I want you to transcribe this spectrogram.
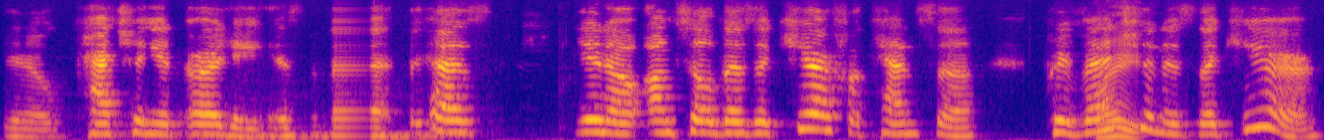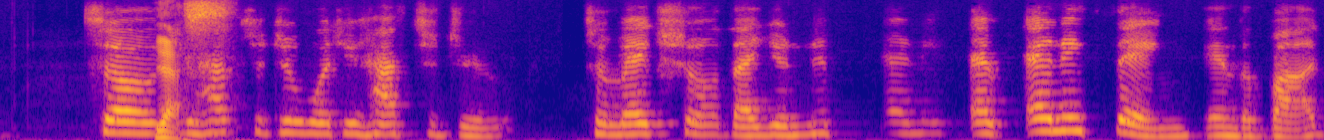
You know, catching it early is the best because, you know, until there's a cure for cancer, prevention right. is the cure. So yes. you have to do what you have to do to make sure that you nip any anything in the bud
